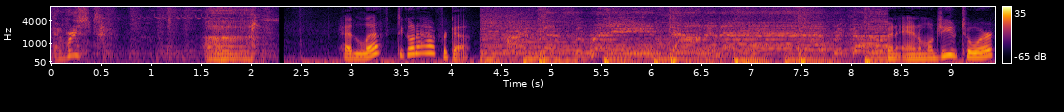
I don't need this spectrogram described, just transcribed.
Everest? Uh. Head left to go to Africa. An animal jeep tour.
